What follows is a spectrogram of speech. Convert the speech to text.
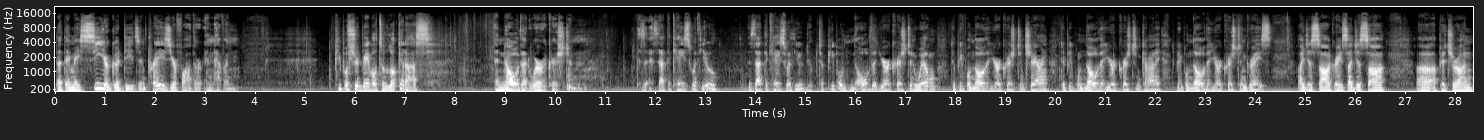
that they may see your good deeds and praise your Father in heaven people should be able to look at us and know that we're a Christian. Is, is that the case with you? Is that the case with you? Do, do people know that you're a Christian, Will? Do people know that you're a Christian, Sharon? Do people know that you're a Christian, Connie? Do people know that you're a Christian, Grace? I just saw, Grace, I just saw uh, a picture on,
